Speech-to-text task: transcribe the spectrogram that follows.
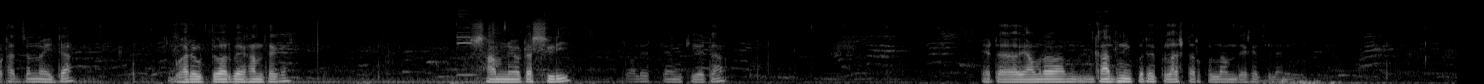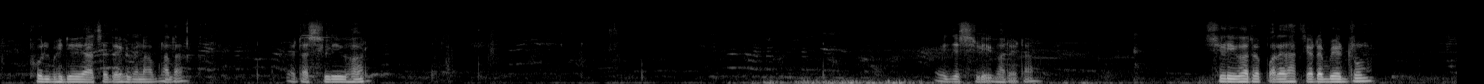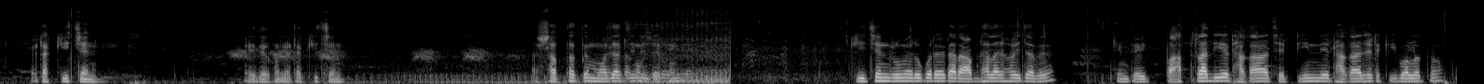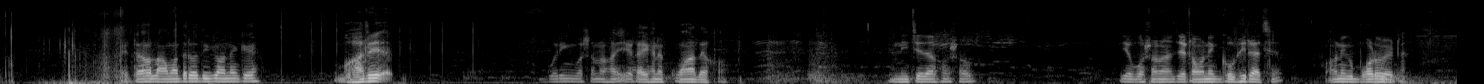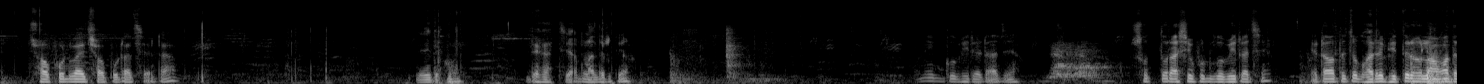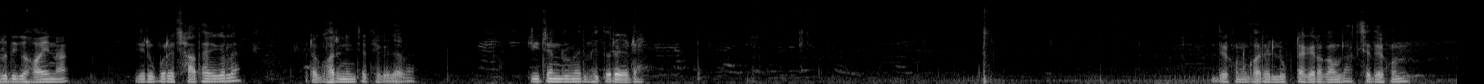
ওঠার জন্য এটা ঘরে উঠতে পারবে এখান থেকে। সামনে ওটা সিঁড়ি। জলের ট্যাঙ্কি এটা। এটা আমরা গাঁথনি করে প্লাস্টার করলাম, দেখেছিলেন? ফুল ভিডিও আছে, দেখবেন আপনারা। এটা সিঁড়ি ঘর এই যে সিঁড়ি ঘর এটা। সিঁড়ি ঘরের পরে থাকছে এটা বেডরুম এটা কিচেন এই দেখুন এটা কিচেন আর সব থাকতে মজার জিনিস দেখুন কিচেন রুমের উপরে এটা রাব ঢালাই হয়ে যাবে কিন্তু এই পাত্রা দিয়ে ঢাকা আছে টিন দিয়ে ঢাকা আছে এটা কি বলতো? এটা হলো আমাদের ওদিকে অনেকে ঘরে বোরিং বসানো হয়, এটা এখানে কুয়া দেখো। নিচে দেখো সব। ইয়ে বসানো আছে, এটা অনেক গভীর আছে, অনেক বড় এটা। ছ ফুট বাই ছ ফুট আছে এটা। এই দেখুন, দেখাচ্ছি আপনাদেরকে। অনেক গভীর এটা আছে। সত্তর আশি ফুট গভীর আছে। এটা অথচ ঘরের ভিতরে হলো আমাদের দিকে হয় না। এর উপরে ছাদ হয়ে গেলে এটা ঘরের নিচে থেকে যাবে। কিচেন রুমের ভিতরে এটা। দেখুন, ঘরের লুকটা কীরকম লাগছে, দেখুন।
